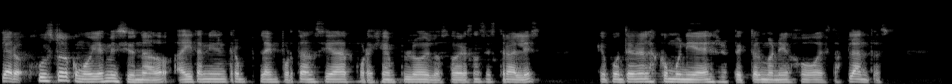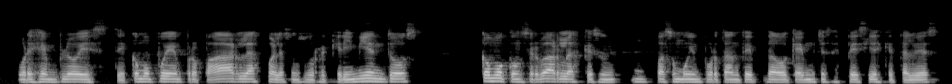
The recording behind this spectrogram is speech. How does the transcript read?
Claro, justo como habías mencionado, ahí también entra la importancia, por ejemplo, de los saberes ancestrales que tener las comunidades respecto al manejo de estas plantas. Por ejemplo, este, cómo pueden propagarlas, cuáles son sus requerimientos, cómo conservarlas, que es un, un paso muy importante, dado que hay muchas especies que tal vez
